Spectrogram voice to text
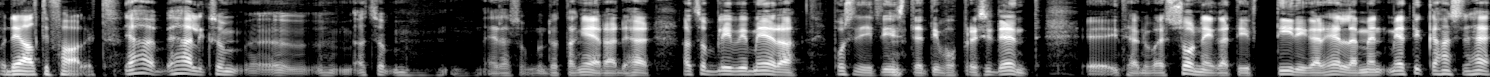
Och det är alltid farligt. Jag har, jag har liksom, eh, alltså, eller som då tangerar det här, alltså blivit mera positivt inställd till vår president. Eh, inte har nu varit så negativt tidigare heller, men, men jag tycker hans den här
